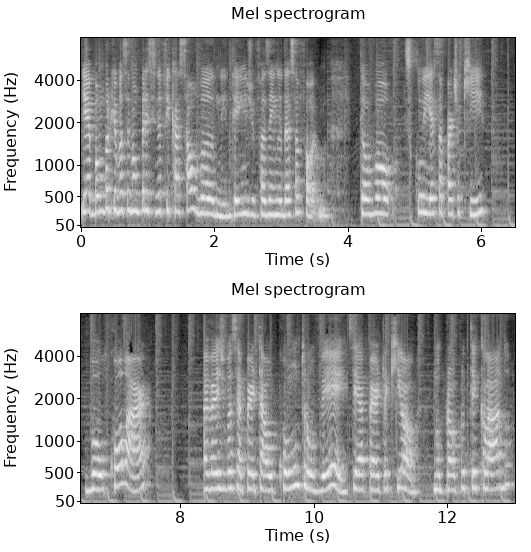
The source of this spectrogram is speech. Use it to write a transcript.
E é bom porque você não precisa ficar salvando, entende? Fazendo dessa forma. Então eu vou excluir essa parte aqui, vou colar. Ao invés de você apertar o Ctrl V, você aperta aqui, ó, no próprio teclado,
